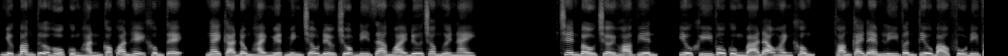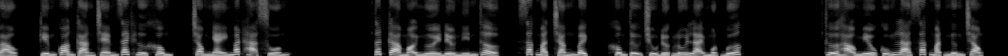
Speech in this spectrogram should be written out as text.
nhược băng tựa hồ cùng hắn có quan hệ không tệ, ngay cả Đông Hải Nguyệt Minh Châu đều trộm đi ra ngoài đưa cho người này. Trên bầu trời hoa viên, yêu khí vô cùng bá đạo hành không, thoáng cái đem Lý Vân Tiêu bao phủ đi vào, kiếm quang càng chém rách hư không, trong nháy mắt hạ xuống. Tất cả mọi người đều nín thở, sắc mặt trắng bệch, không tự chủ được lui lại một bước. Thừa hạo miểu cũng là sắc mặt ngưng trọng,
